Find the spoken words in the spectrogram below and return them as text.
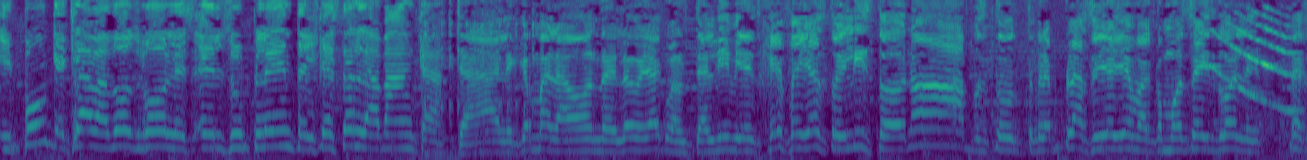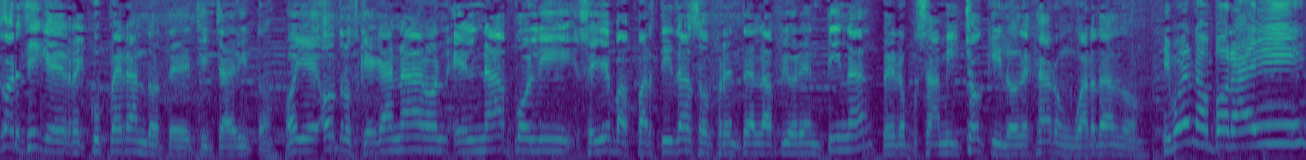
y pum, que clava dos goles. El suplente, el que está en la banca. Chale, qué mala onda. Luego ya cuando te alivies, jefe, ya estoy listo. No, pues tu reemplazo ya lleva como seis goles. Mejor sigue recuperándote, Chicharito. Oye, otros que ganaron, el Napoli se lleva partidazo frente a la Fiorentina, pero pues a Michoki lo dejaron guardado. Y bueno, por ahí,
